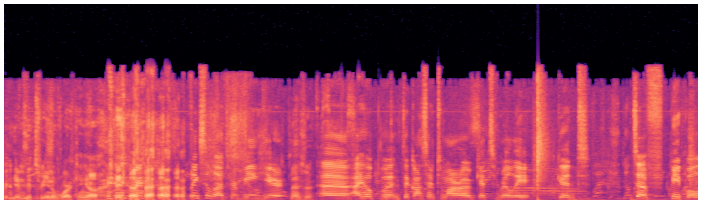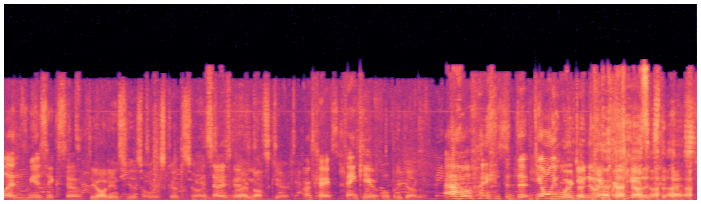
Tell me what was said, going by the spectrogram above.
in between of working out. Thanks a lot for being here. Pleasure. Uh, I hope uh, the concert tomorrow gets really good, tough people and music. So, The audience here is always good, so I'm, It's always good. I'm not scared. okay, thank you. Obrigado. Ah, the, the, the only word you know in português. It's the best.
